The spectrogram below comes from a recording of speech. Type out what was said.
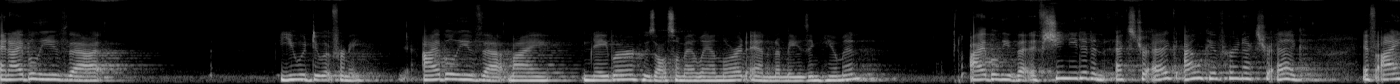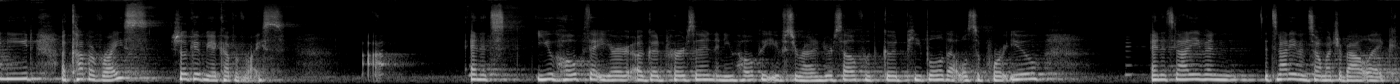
and I believe that you would do it for me. Yeah. I believe that my neighbor, who's also my landlord and an amazing human, I believe that if she needed an extra egg, I will give her an extra egg. If I need a cup of rice, she'll give me a cup of rice. And it's you hope that you're a good person and you hope that you've surrounded yourself with good people that will support you. And it's not even it's not even so much about like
